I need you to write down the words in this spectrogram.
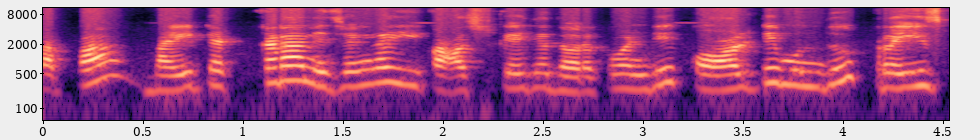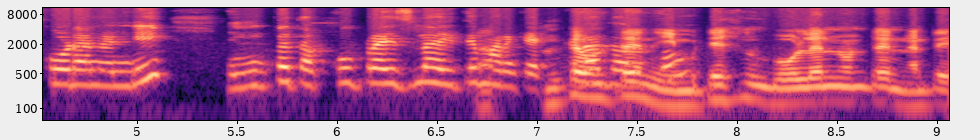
తప్ప బయట ఎక్కడ నిజంగా ఈ కాస్ట్కి అయితే దొరకవండి. క్వాలిటీ ముందు ప్రైస్ కూడానండి. ఇంత తక్కువ ప్రైస్లో అయితే మనకి ఎక్కడ. ఇమిటేషన్ బోల్డ్ అని ఉంటాయండి. అంటే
